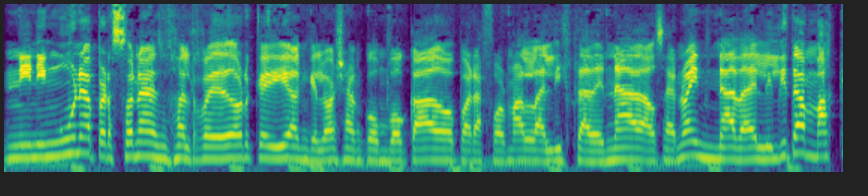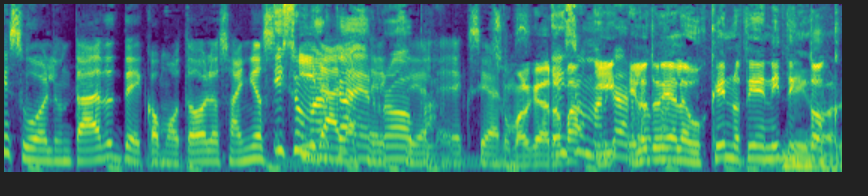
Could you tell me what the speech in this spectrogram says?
ni ninguna persona de su alrededor que digan que lo hayan convocado para formar la lista de nada. O sea, no hay nada de Lilita más que su voluntad de, como todos los años, Y su ir a marca las de ropa. elecciones. Su marca de Y su ropa. marca Y de el otro día la busqué y no tiene ni TikTok.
